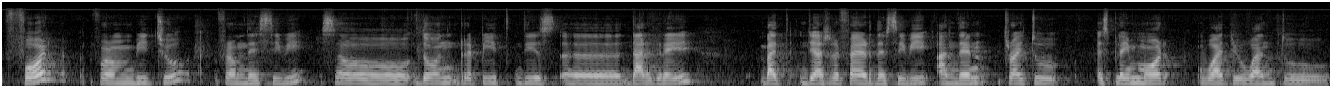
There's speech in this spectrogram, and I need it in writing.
4 from B2, from the CV, so don't repeat this uh, dark gray, but just refer the CV and then try to explain more what you want to,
